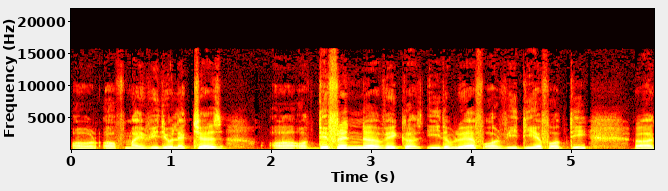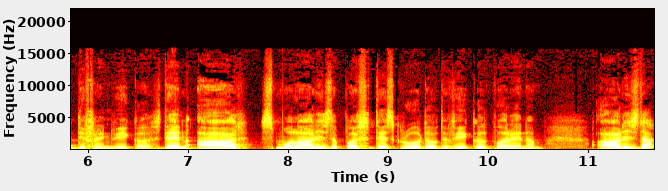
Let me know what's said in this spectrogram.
or of my video lectures of different uh, vehicles EWF or VDF of the uh, different vehicles. Then R small r is the percentage growth of the vehicle per annum. R is the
